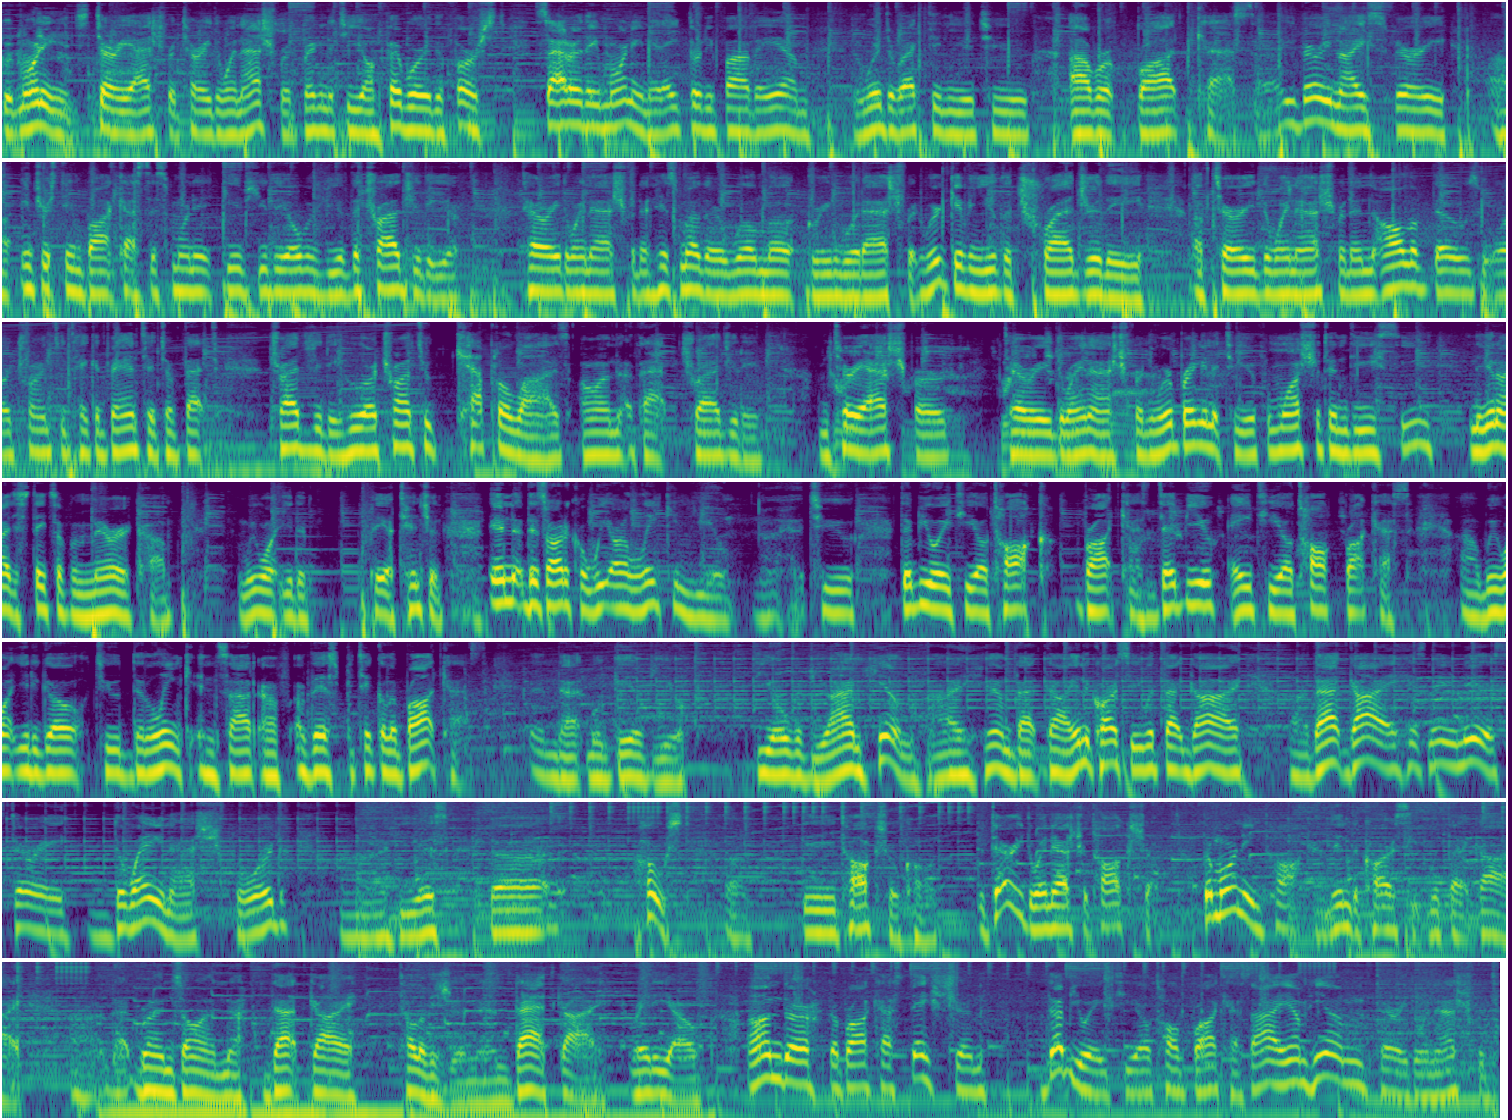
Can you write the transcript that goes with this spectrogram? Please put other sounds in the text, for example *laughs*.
Good morning. It's Terry Ashford, Terry Dwayne Ashford, bringing it to you on February the 1st, Saturday morning at 8.35 a.m. And we're directing you to our broadcast. A very nice, very uh, interesting broadcast this morning. It gives you the overview of the tragedy of Terry Dwayne Ashford and his mother, Wilma Greenwood Ashford. We're giving you the tragedy of Terry Dwayne Ashford and all of those who are trying to take advantage of that tragedy, who are trying to capitalize on that tragedy. I'm Terry Ashford, Terry Dwayne Ashford, and we're bringing it to you from Washington, D.C., in the United States of America. And we want you to pay attention. In this article, we are linking you uh, to WATL Talk broadcast, WATL Talk broadcast. Uh, we want you to go to the link inside of, of this particular broadcast, and that will give you the overview. I'm him. I am that guy in the car seat with that guy. Uh, that guy, his name is Terry Dwayne Ashford. Uh, he is the host of the talk show called The Terry Dwayne Ashford Talk Show. The morning talk. I'm in the car seat with that guy uh, that runs on That Guy Television and That Guy Radio under the broadcast station WATL Talk Broadcast. I am him, Terry Dwayne Ashford,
